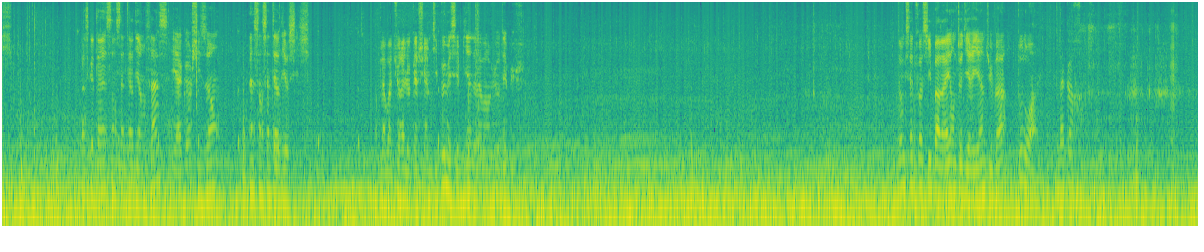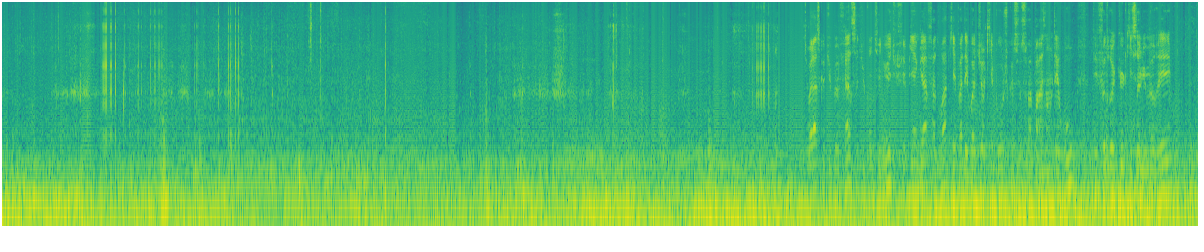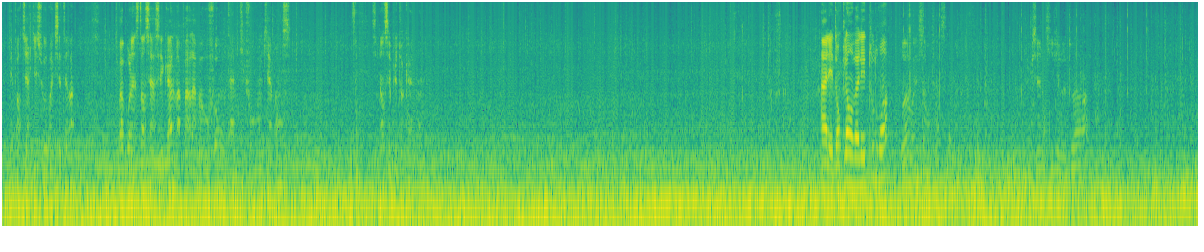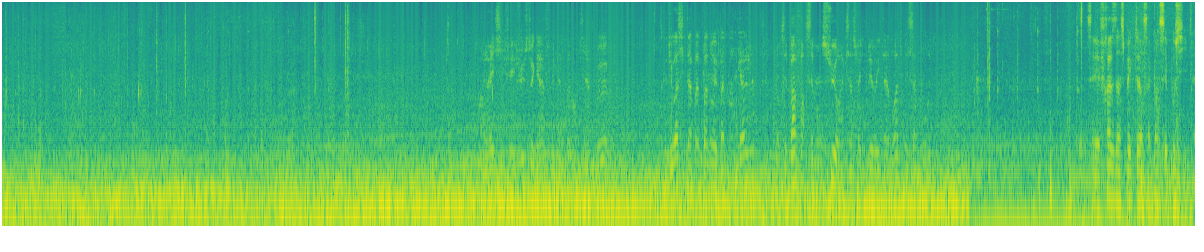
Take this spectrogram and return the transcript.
Parce que tu as un sens interdit en face et à gauche ils ont un sens interdit aussi. Donc la voiture elle le cachait un petit peu, mais c'est bien de l'avoir vu au début. Donc cette fois-ci pareil, on te dit rien, tu vas tout droit. D'accord. Tu vois là ce que tu peux faire, c'est tu continues et tu fais bien gaffe à droite qu'il n'y ait pas des voitures qui bougent, que ce soit par exemple des roues, des feux de recul qui s'allumeraient, des portières qui s'ouvrent, etc. Pour l'instant c'est assez calme, à part là-bas au fond où tu as un petit fourgon qui avance. Sinon c'est plutôt calme. Allez, donc là on va aller tout droit. phrases d'inspecteur, ça quand c'est possible.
